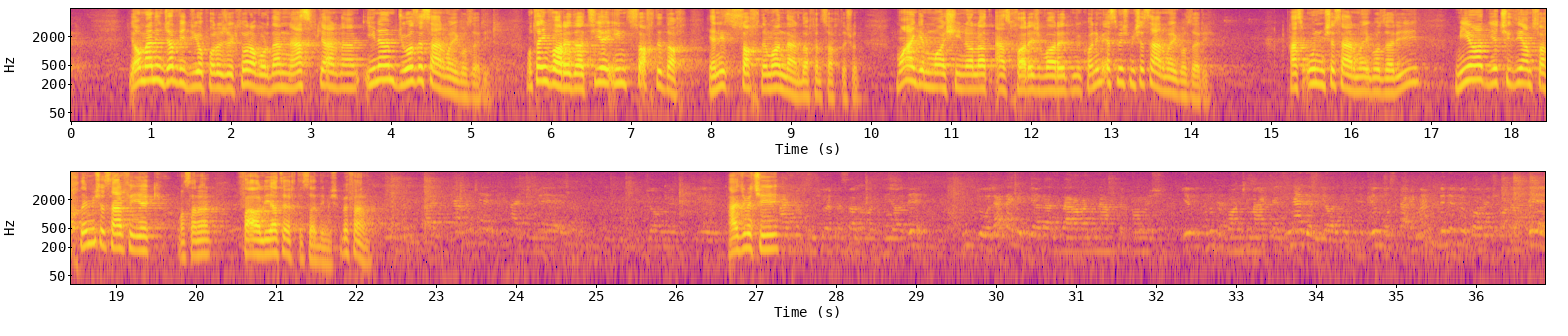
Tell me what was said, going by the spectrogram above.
یا من اینجا ویدیو پروژکتور آوردم نصب کردم. اینم جزء سرمایه گذاری منتها این وارداتیه این ساخت داخل یعنی ساختمان در داخل ساخته شد. ما اگه ماشینالات از خارج وارد می‌کنیم اسمش میشه سرمایه گذاری پس اون میشه سرمایه گذاری میاد یه چیزی هم ساخته میشه صرف یک مثلا فعالیت اقتصادی میشه. بفهم حجم چی؟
